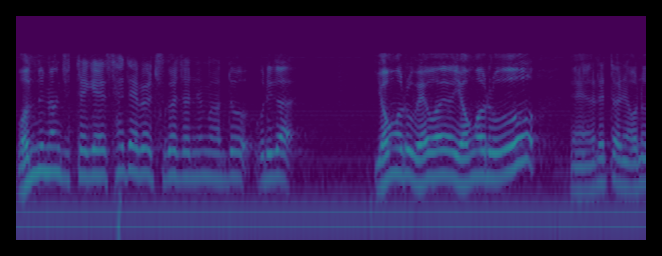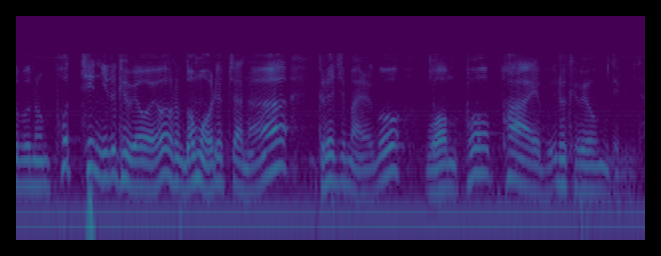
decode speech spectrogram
원룸형 주택의 세대별 주거 전용 면도 우리가 영어로 외워요. 영어로. 예, 그랬더니 어느 분은 fourteen 이렇게 외워요. 그럼 너무 어렵잖아. 그러지 말고 one four five 이렇게 외우면 됩니다.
